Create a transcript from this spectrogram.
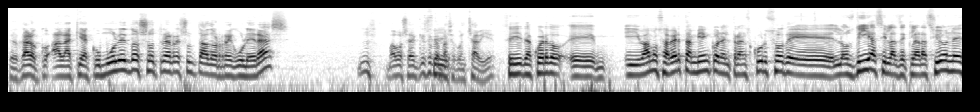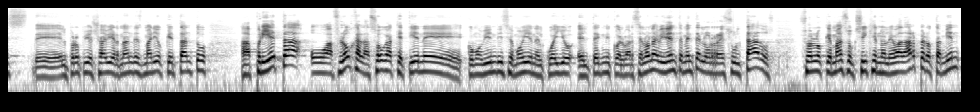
Pero claro, a la que acumule dos o tres resultados reguleras, vamos a ver qué es lo Sí. que pasa con Xavi. ¿eh? Sí, de acuerdo. Eh, y vamos a ver también con el transcurso de los días y las declaraciones del propio Xavi Hernández, Mario, qué tanto aprieta o afloja la soga que tiene, como bien dice Moy, en el cuello el técnico del Barcelona. Evidentemente los resultados son lo que más oxígeno le va a dar, pero también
